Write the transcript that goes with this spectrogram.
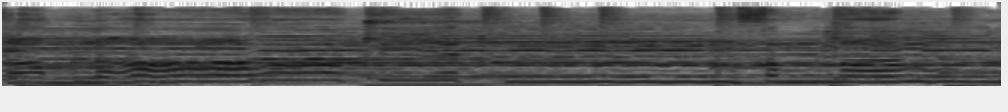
សំល្អទៀតសំឡង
